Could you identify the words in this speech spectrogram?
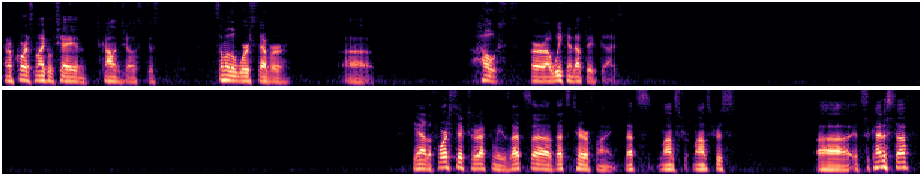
And of course, Michael Che and Colin Jost, just some of the worst ever uh, hosts or uh, weekend update guys. Yeah, the forced hysterectomies, that's, uh, that's terrifying. That's monster- monstrous. Uh, it's the kind of stuff,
